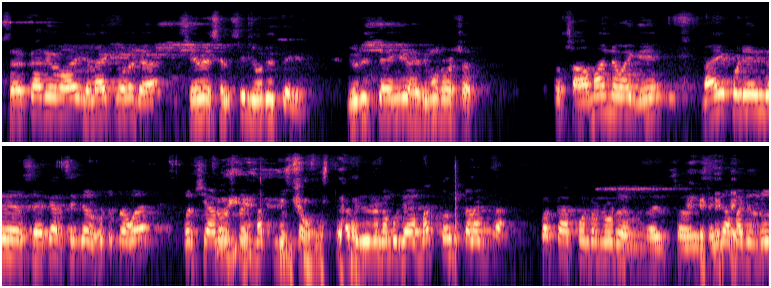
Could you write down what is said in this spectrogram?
ಸರ್ಕಾರಿ ಇಲಾಖೆಯೊಳಗೆ ಇಲಾಖೆ ಒಳಗೆ ಸೇವೆ ಸಲ್ಲಿಸಿ ನಿವೃತ್ತಿಯಾಗಿ ನಿವೃತ್ತಿಯಾಗಿ ಹದಿಮೂರು ವರ್ಷ ಸಾಮಾನ್ಯವಾಗಿ ನಾಯಿ ಕೊಡಿಯಂಗೆ ಸಹಕಾರ ಸಂಘಗಳು ಹುಟ್ಟುತ್ತಾವ ವರ್ಷ ಎರಡು ವರ್ಷ ಮತ್ತೆ ಮುಗಿಸ್ತಾವ ಅದರಿಂದ ನಮ್ಗೆ ಮತ್ತೊಂದು ಕಳಂಕ. ಪಕ್ಕ ಹಾಕೊಂಡ್ರು ನೋಡು ಸಂಘ ಮಾಡಿದ್ರು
